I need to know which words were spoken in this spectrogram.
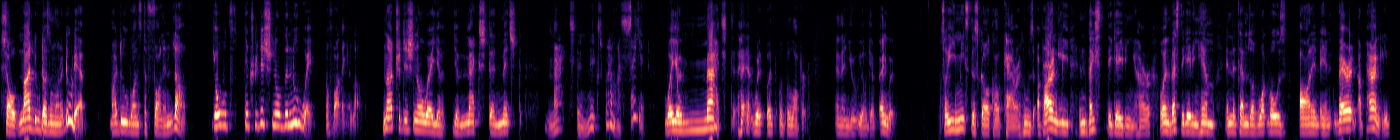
So my dude doesn't want to do that. My dude wants to fall in love. The old, the traditional, the new way of falling in love. Not traditional where you you mixed and mixed, matched and mixed. What am I saying? Where you're matched with with, with the lover, and then you you'll get anyway. So he meets this girl called Karen, who's apparently investigating her or investigating him in the terms of what goes on. And in, in apparently,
